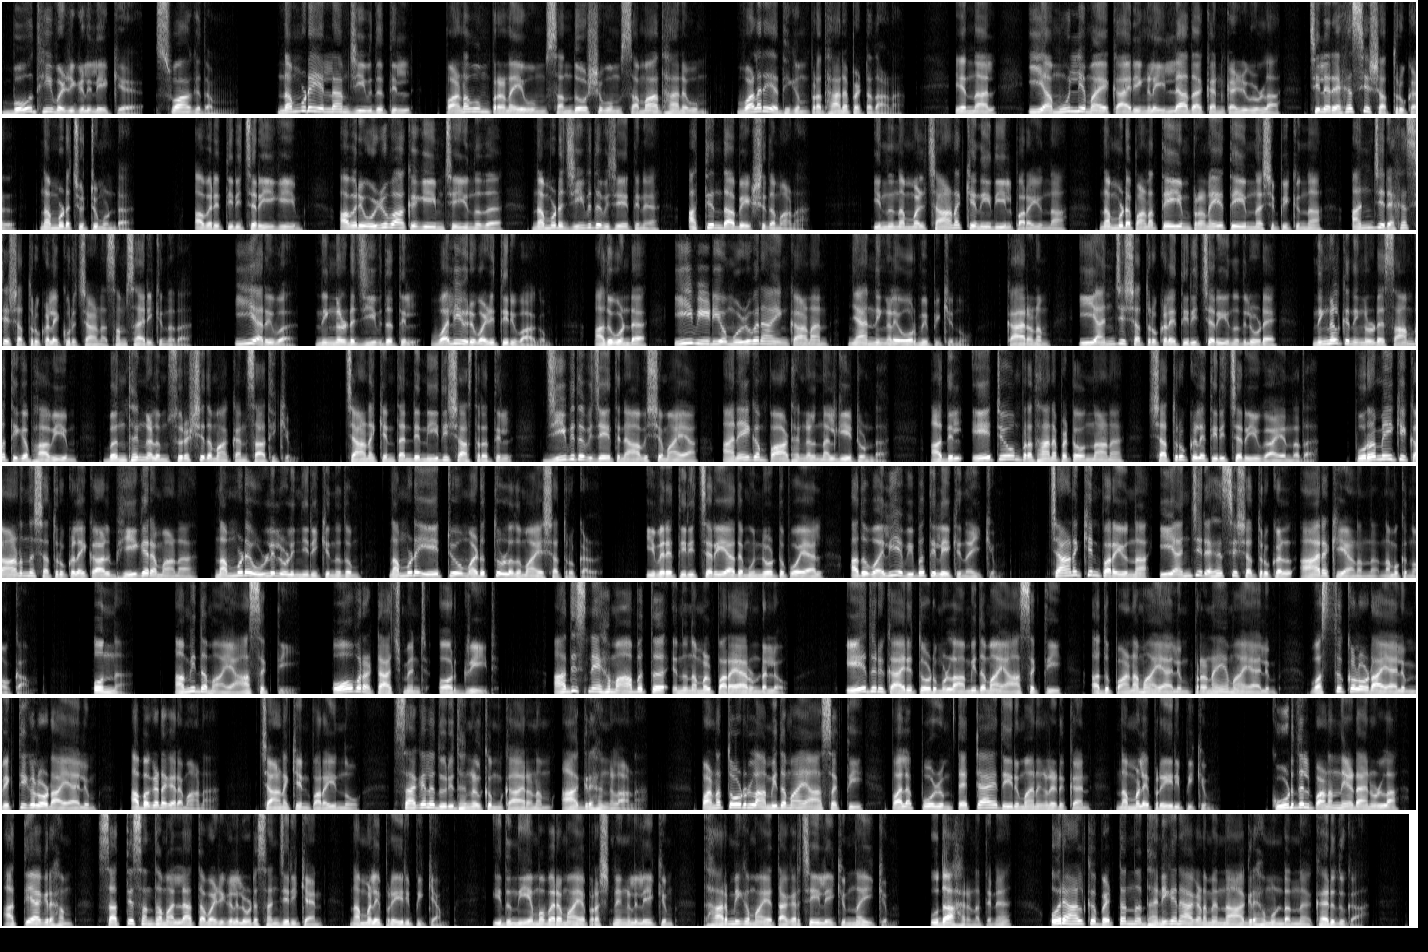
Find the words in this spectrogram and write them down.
ബോധി വഴികളിലേക്ക് സ്വാഗതം. നമ്മുടെയെല്ലാം ജീവിതത്തിൽ പണവും പ്രണയവും സന്തോഷവും സമാധാനവും വളരെയധികം പ്രധാനപ്പെട്ടതാണ്. എന്നാൽ ഈ അമൂല്യമായ കാര്യങ്ങളെ ഇല്ലാതാക്കാൻ കഴിവുള്ള ചില രഹസ്യ ശത്രുക്കൾ നമ്മുടെ ചുറ്റുമുണ്ട്. അവരെ തിരിച്ചറിയുകയും അവരെ ഒഴിവാക്കുകയും ചെയ്യുന്നത് നമ്മുടെ ജീവിത വിജയത്തിന് അത്യന്താപേക്ഷിതമാണ്. ഇന്ന് നമ്മൾ ചാണക്യനീതിയിൽ പറയുന്ന നമ്മുടെ പണത്തെയും പ്രണയത്തെയും നശിപ്പിക്കുന്ന അഞ്ച് രഹസ്യ ശത്രുക്കളെക്കുറിച്ചാണ് സംസാരിക്കുന്നത്. ഈ അറിവ് നിങ്ങളുടെ ജീവിതത്തിൽ വലിയൊരു വഴിത്തിരിവാകും. അതുകൊണ്ട് ഈ വീഡിയോ മുഴുവനായും കാണാൻ ഞാൻ നിങ്ങളെ ഓർമ്മിപ്പിക്കുന്നു. കാരണം ഈ അഞ്ച് ശത്രുക്കളെ തിരിച്ചറിയുന്നതിലൂടെ നിങ്ങൾക്ക് നിങ്ങളുടെ സാമ്പത്തിക ഭാവിയും ബന്ധങ്ങളും സുരക്ഷിതമാക്കാൻ സാധിക്കും. ചാണക്യൻ തന്റെ നീതിശാസ്ത്രത്തിൽ ജീവിത വിജയത്തിന് ആവശ്യമായ അനേകം പാഠങ്ങൾ നൽകിയിട്ടുണ്ട്. അതിൽ ഏറ്റവും പ്രധാനപ്പെട്ട ഒന്നാണ് ശത്രുക്കളെ തിരിച്ചറിയുക എന്നത്. പുറമേക്ക് കാണുന്ന ശത്രുക്കളെക്കാൾ ഭീകരമാണ് നമ്മുടെ ഉള്ളിലൊളിഞ്ഞിരിക്കുന്നതും നമ്മുടെ ഏറ്റവും അടുത്തുള്ളതുമായ ശത്രുക്കൾ. ഇവരെ തിരിച്ചറിയാതെ മുന്നോട്ടു പോയാൽ അത് വലിയ വിപത്തിലേക്ക് നയിക്കും. ചാണക്യൻ പറയുന്ന ഈ അഞ്ച് രഹസ്യ ശത്രുക്കൾ ആരൊക്കെയാണെന്ന് നമുക്ക് നോക്കാം. ഒന്ന് അമിതമായ ആസക്തി ഓവർ അറ്റാച്ച്മെന്റ് ഓർ ഗ്രീഡ്. അതിസ്നേഹം ആപത്ത് എന്ന് നമ്മൾ പറയാറുണ്ടല്ലോ. ഏതൊരു കാര്യത്തോടുമുള്ള അമിതമായ ആസക്തി അത് പണമായാലും പ്രണയമായാലും വസ്തുക്കളോടായാലും വ്യക്തികളോടായാലും അപകടകരമാണ്. ചാണക്യൻ പറയുന്നു സകല ദുരിതങ്ങൾക്കും കാരണം ആഗ്രഹങ്ങളാണ്. പണത്തോടുള്ള അമിതമായ ആസക്തി പലപ്പോഴും തെറ്റായ തീരുമാനങ്ങളെടുക്കാൻ നമ്മളെ പ്രേരിപ്പിക്കും. കൂടുതൽ പണം നേടാനുള്ള അത്യാഗ്രഹം സത്യസന്ധമല്ലാത്ത വഴികളിലൂടെ സഞ്ചരിക്കാൻ നമ്മളെ പ്രേരിപ്പിക്കാം. ഇത് നിയമപരമായ പ്രശ്നങ്ങളിലേക്കും ധാർമ്മികമായ തകർച്ചയിലേക്കും നയിക്കും. ഉദാഹരണത്തിന് ഒരാൾക്ക് പെട്ടെന്ന് ധനികനാകണമെന്ന ആഗ്രഹമുണ്ടെന്ന് കരുതുക.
